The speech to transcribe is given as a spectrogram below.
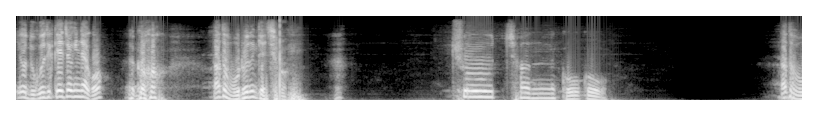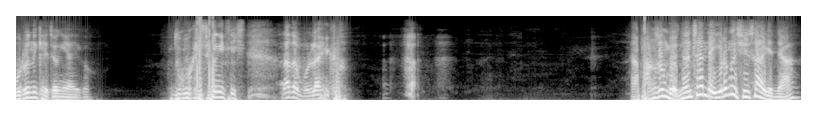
이거 누구 계정이냐고? 이거? 나도 모르는 계정. 추천 고고. 나도 모르는 계정이야 이거. 누구 계정이니? 나도 몰라 이거. 야 방송 몇 년 차인데 이런 거 실수하겠냐?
